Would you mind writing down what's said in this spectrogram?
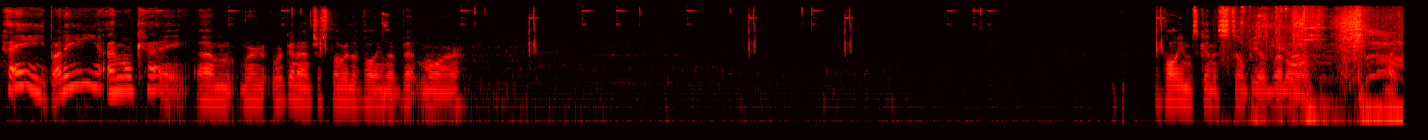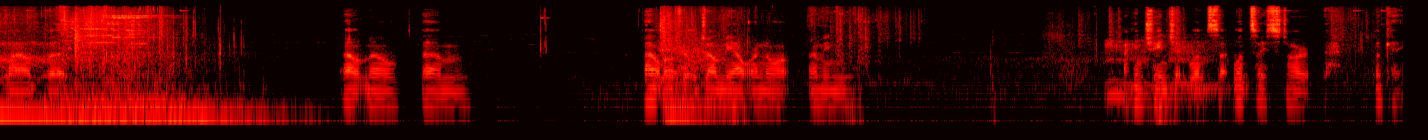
Hey, buddy! I'm okay. Um, we're, we're gonna just lower the volume a bit more. Volume's gonna still be a little, like, loud, but... I don't know. Um, I don't know if it'll drown me out or not. I mean, I can change it once I, once I start. Okay,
